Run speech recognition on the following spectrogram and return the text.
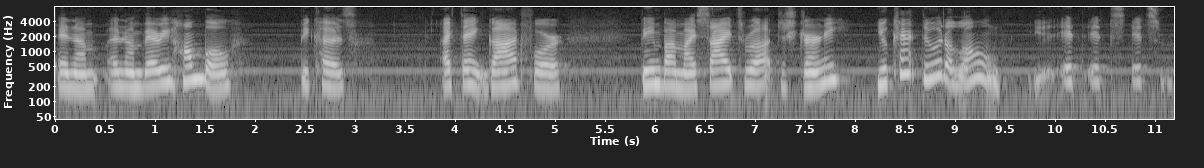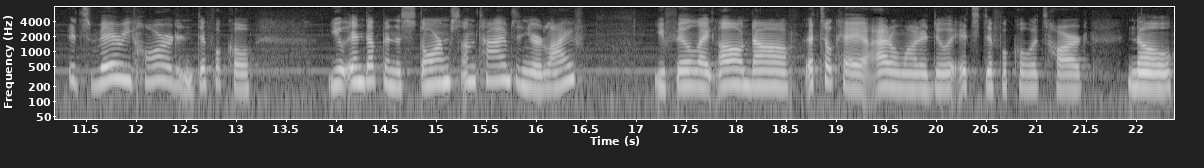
and I'm and I'm very humble, because I thank God for being by my side throughout this journey. You can't do it alone. It, it's it's it's very hard and difficult. You end up in a storm sometimes in your life. You feel like, oh no, that's okay. I don't want to do it. It's difficult. It's hard. No,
